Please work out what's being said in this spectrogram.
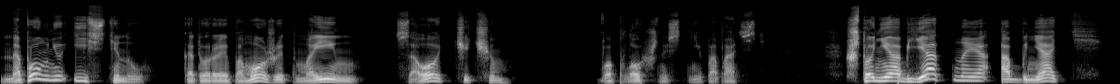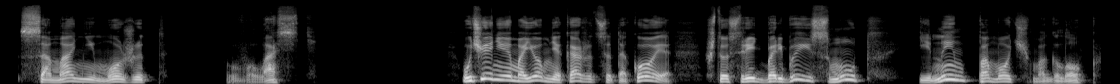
Напомню истину, которая поможет моим соотчичам в оплошность не попасть, что необъятное обнять сама не может власть. Учение мое, мне кажется, такое, что средь борьбы и смут иным помочь могло б.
